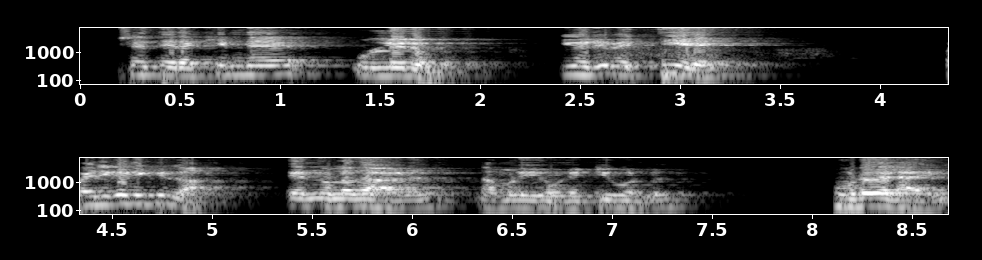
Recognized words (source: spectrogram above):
പക്ഷെ തിരക്കിന്റെ ഉള്ളിലും ഈ ഒരു വ്യക്തിയെ പരിഗണിക്കുക എന്നുള്ളതാണ് നമ്മൾ യൂണിറ്റി കൊണ്ട് കൂടുതലായി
